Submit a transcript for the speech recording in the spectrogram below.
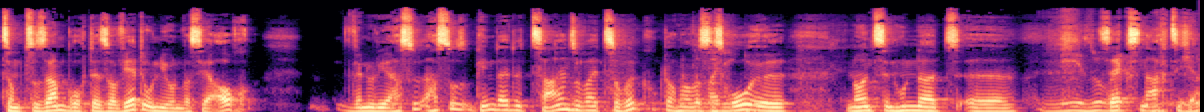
zum Zusammenbruch der Sowjetunion, was ja auch, wenn du dir, hast du, hast du, gehen deine Zahlen so weit zurück? Guck doch mal, was das Rohöl 1986, so weit, so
